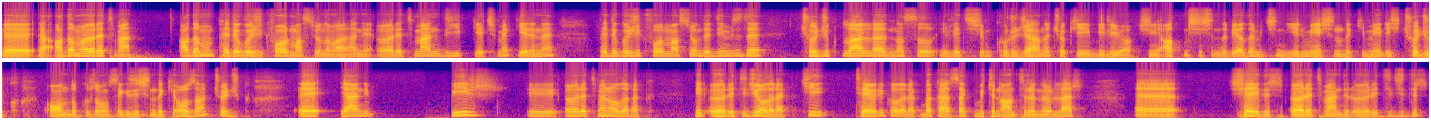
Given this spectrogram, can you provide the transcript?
e, adam öğretmen. Adamın pedagojik formasyonu var. Hani öğretmen deyip geçmek yerine pedagojik formasyon dediğimizde çocuklarla nasıl iletişim kuracağını çok iyi biliyor. Şimdi 60 yaşında bir adam için 20 yaşındaki Merih çocuk. 19-18 yaşındaki Ozan çocuk. E, yani bir e, öğretmen olarak, bir öğretici olarak ki teorik olarak bakarsak bütün antrenörler e, şeydir, öğretmendir, öğreticidir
